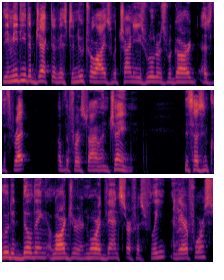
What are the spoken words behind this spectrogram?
The immediate objective is to neutralize what Chinese rulers regard as the threat of the First Island chain. This has included building a larger and more advanced surface fleet and air force,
